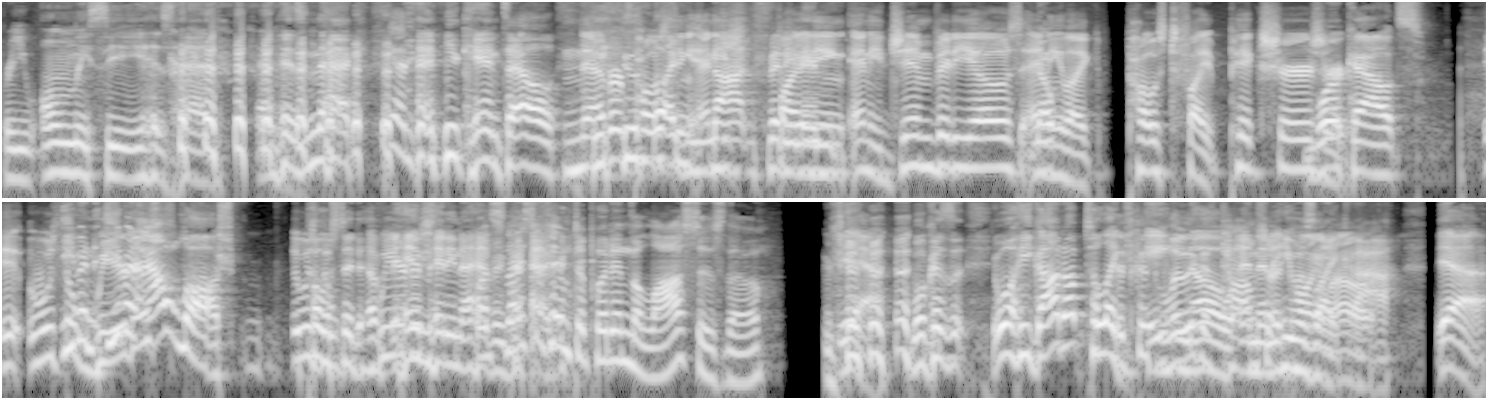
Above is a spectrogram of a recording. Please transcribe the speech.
where you only see his head and his neck and you can't tell Never posting like, any not fitting fighting, in any gym videos, any like post fight pictures. or- workouts It was the even weirdest. even outlaw it was posted of him hitting a heavy it's nice bag. of him to put in the losses, though. yeah well because well he got up to like 8 literally 'cause 0 and then he was like ah yeah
